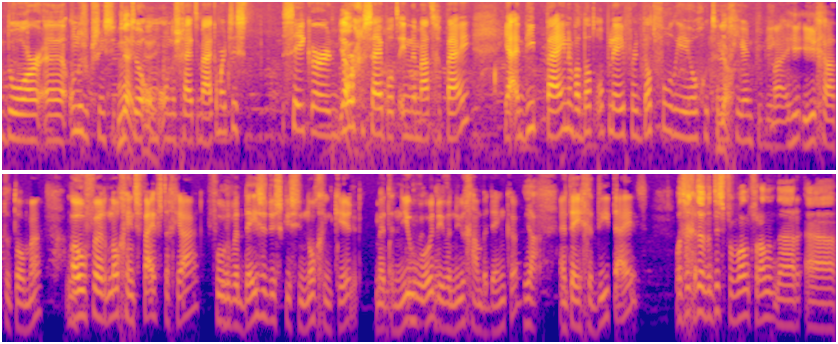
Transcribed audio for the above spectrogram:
door eh, onderzoeksinstituten Nee, nee. om onderscheid te maken, maar het is zeker Ja. doorgecijpeld in de maatschappij. Ja, en die pijn en wat dat oplevert, dat voelde je heel goed terug Ja. hier in het publiek. Maar hier, hier gaat het om. Hè. Over nog eens 50 jaar voeren we deze discussie nog een keer. Met een nieuw woord die we nu gaan bedenken. Ja. En tegen die tijd. Want het, het is verwant- veranderd naar eh,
